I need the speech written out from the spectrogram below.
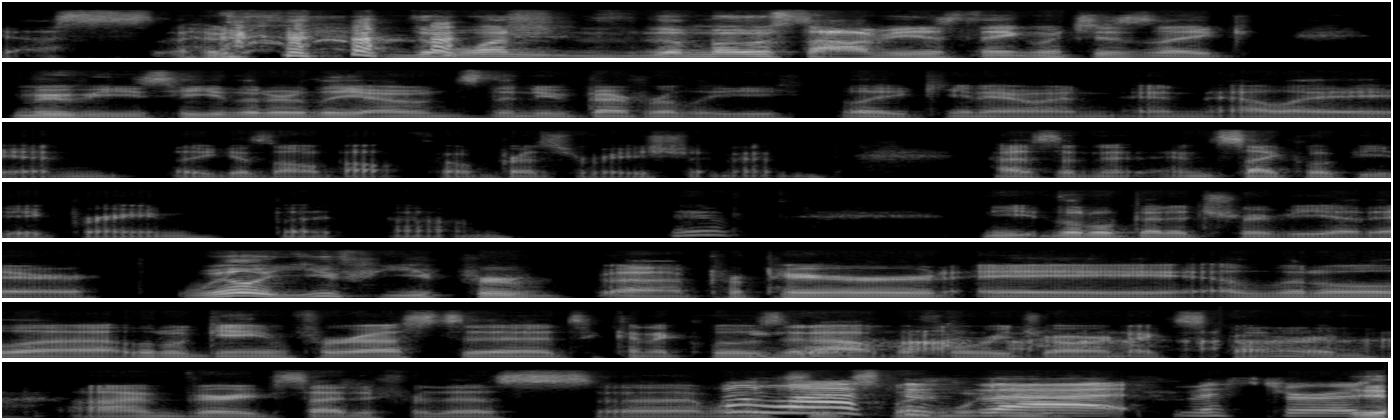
yes. the one the most obvious thing, which is like movies. He literally owns the new Beverly, like, you know, in, in LA and like is all about film preservation and has an encyclopedic brain. But um yeah. Neat little bit of trivia there. Will you've you pre- uh, prepared a a little uh, little game for us to to kind of close it out before we draw our next card. I'm very excited for this. Uh, why What don't you explain what that, Mr.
